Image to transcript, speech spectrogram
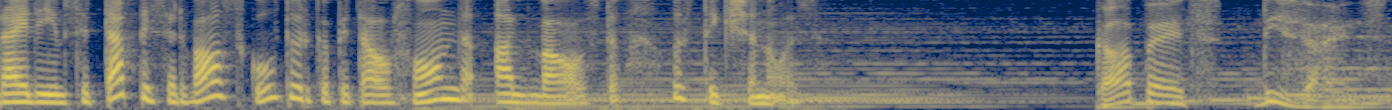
Raidījums ir tapis ar Valsts kultūra kapitāla fonda atbalstu uz tikšanos. Kāpēc dizains?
